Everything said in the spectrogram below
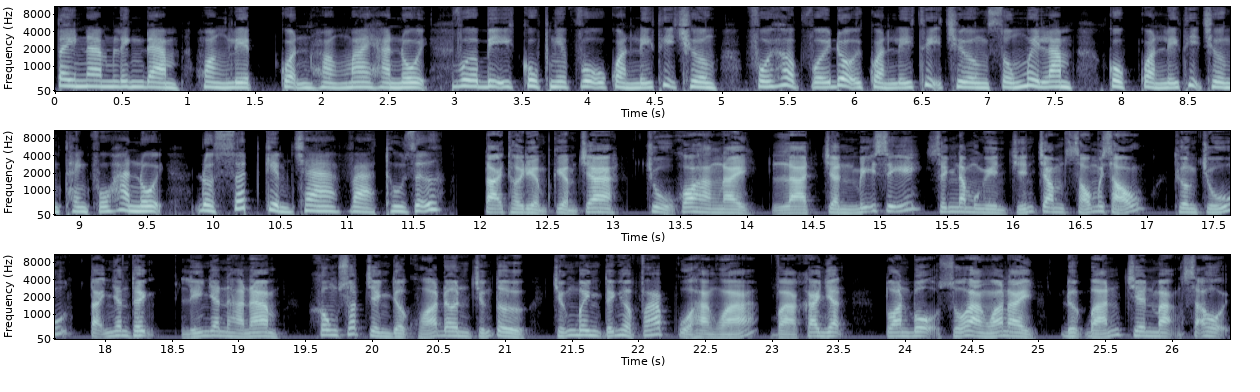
Tây Nam Linh Đàm, Hoàng Liệt, quận Hoàng Mai, Hà Nội vừa bị Cục Nghiệp vụ Quản lý thị trường phối hợp với đội quản lý thị trường số 15, Cục Quản lý thị trường thành phố Hà Nội đột xuất kiểm tra và thu giữ. Tại thời điểm kiểm tra, chủ kho hàng này là Trần Mỹ Sĩ, sinh năm 1966, thường trú tại Nhân Thịnh, Lý Nhân Hà Nam, không xuất trình được hóa đơn chứng từ chứng minh tính hợp pháp của hàng hóa và khai nhận toàn bộ số hàng hóa này được bán trên mạng xã hội.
